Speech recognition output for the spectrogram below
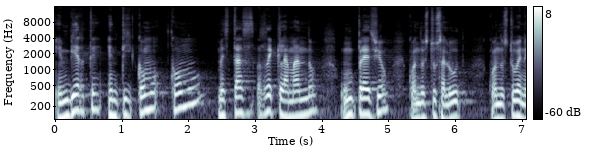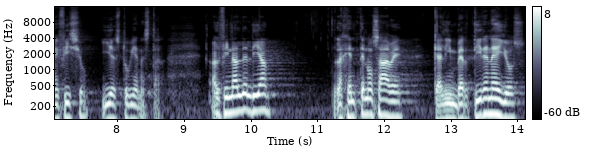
invierte en ti. ¿Cómo, ¿Cómo me estás reclamando un precio cuando es tu salud, cuando es tu beneficio y es tu bienestar? Al final del día, la gente no sabe que al invertir en ellos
